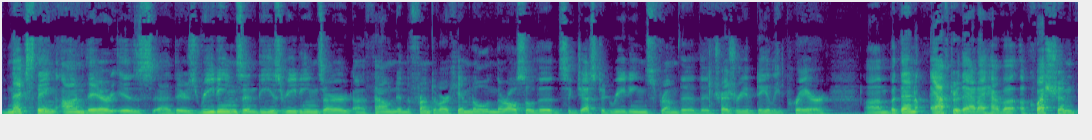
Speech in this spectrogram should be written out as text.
next thing on there is uh, there's readings, and these readings are uh, found in the front of our hymnal, and they're also the suggested readings from the, the Treasury of Daily Prayer. Um, but then after that, I have a, a question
